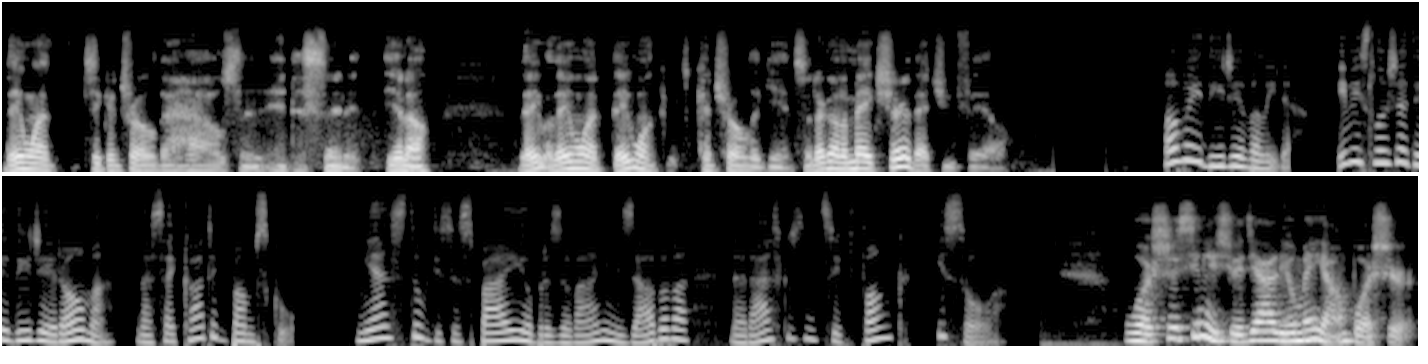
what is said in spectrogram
they want to control the House and, and the Senate. You know, they they want they want control again. So they're going to make sure that you fail. Ovo je DJ Valida i vi slušate DJ Roma na Psychotic Bump School, mjestu gdje se spajaju obrazovanje i zabava na raskrsnici funk i sola. 我是心理学家刘梅阳博士，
